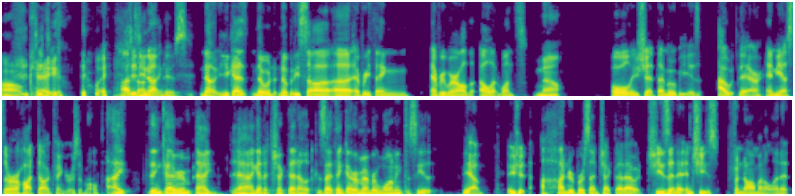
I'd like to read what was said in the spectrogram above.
Okay. Did you, wait, did you not? fingers. No, you guys. No, nobody saw uh, everything, everywhere, all all at once. No. Holy shit, that movie is out there. And yes, there are hot dog fingers involved. I think I rem- I yeah I got to check that out because I think I remember wanting to see it. Yeah, you should 100% check that out. She's in it and she's phenomenal in it.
